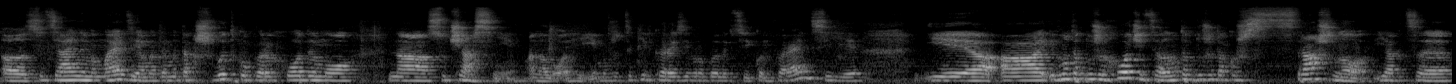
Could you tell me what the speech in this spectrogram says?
а, соціальними медіями, де ми так швидко переходимо на сучасні аналогії. Ми вже це кілька разів робили в цій конференції, і, а, і воно так дуже хочеться, але воно так дуже також страшно, як це.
